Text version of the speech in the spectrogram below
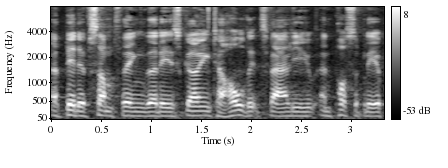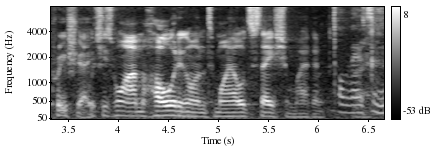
a bit of something that is going to hold its value and possibly appreciate. Which is why I'm holding on to my old station wagon. Well, there's some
